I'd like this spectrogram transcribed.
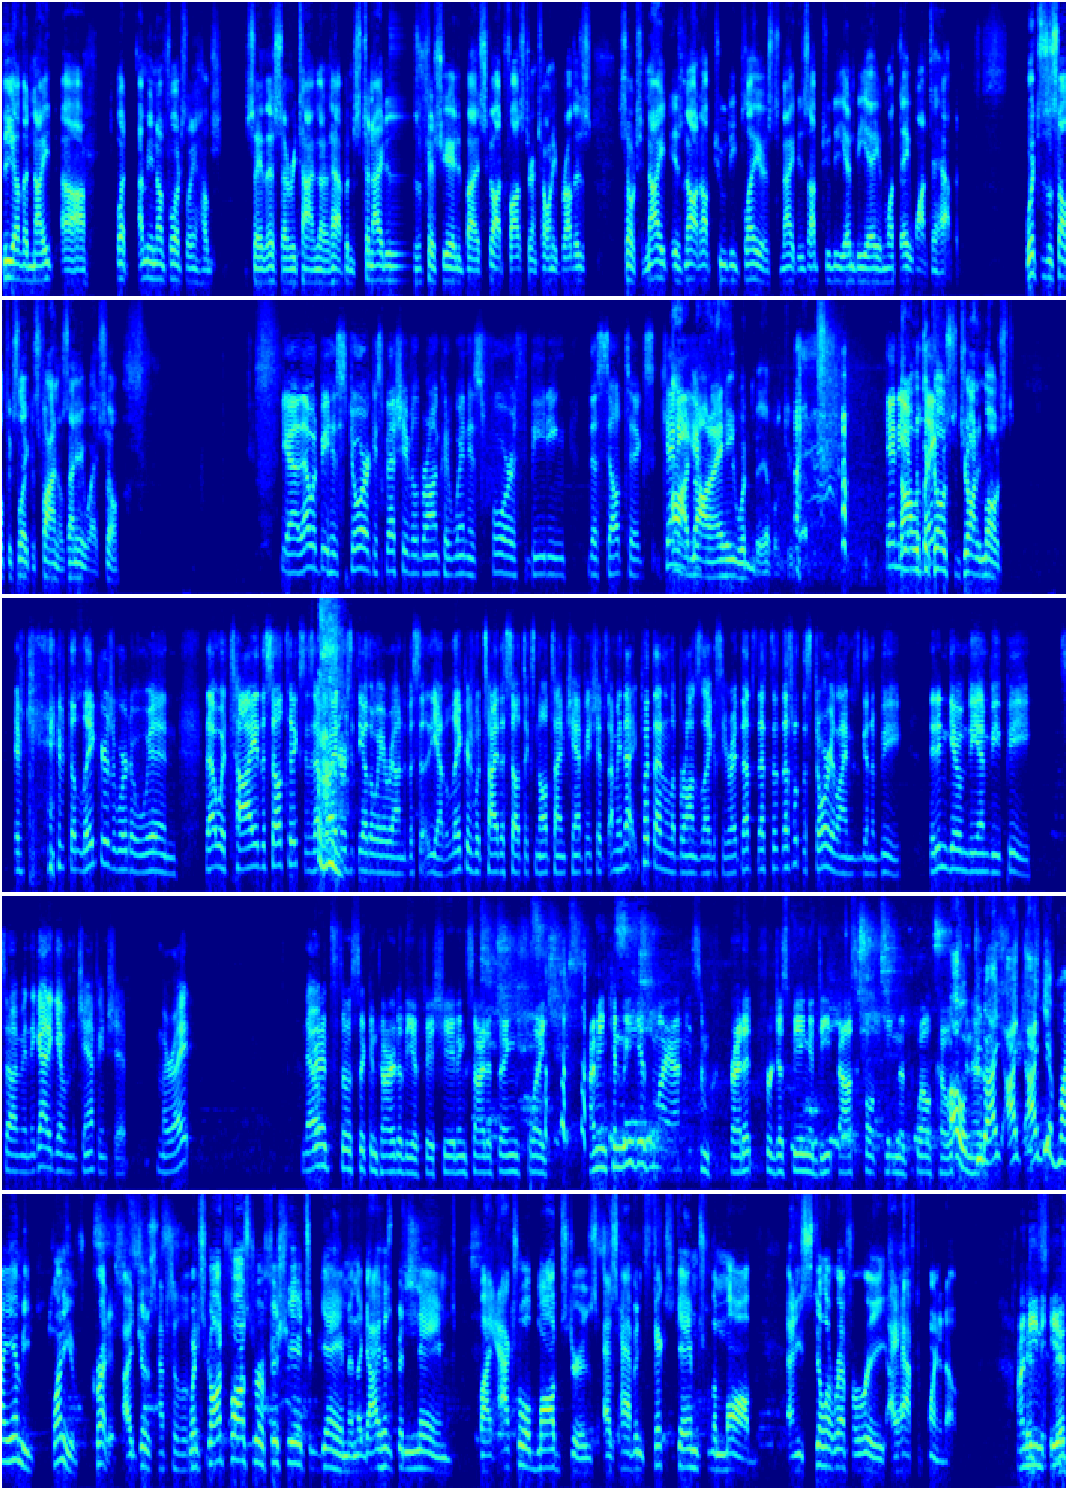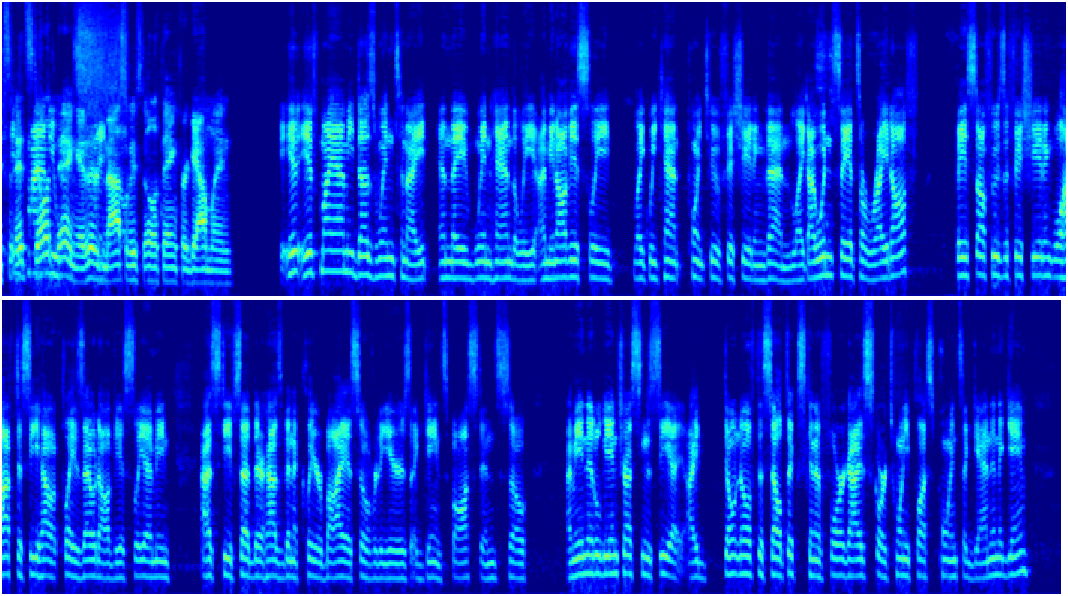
the other night. Uh, but I mean, unfortunately, I'll say this every time that it happens. Tonight is officiated by Scott Foster and Tony Brothers. So tonight is not up to the players. Tonight is up to the NBA and what they want to happen, which is the Celtics Lakers finals anyway. So Yeah, that would be historic, especially if LeBron could win his fourth, beating the Celtics. Kenny, oh if- no, he wouldn't be able to do that. Kenny, not with the ghost of Johnny Most. If if the Lakers were to win, that would tie the Celtics. Is that right, or is it the other way around? The, yeah, the Lakers would tie the Celtics in all-time championships. I mean, that put that in LeBron's legacy, right? That's that's that's what the storyline is going to be. They didn't give him the MVP, so I mean, they got to give him the championship. Am I right? No. I get so sick and tired of the officiating side of things. Like, I mean, can we give Miami some credit for just being a deep basketball team that's well coached? Oh, dude, I, I, I give Miami plenty of credit. I just Absolutely. when Scott Foster officiates a game and the guy has been named by actual mobsters as having fixed games for the mob, and he's still a referee, I have to point it out. I mean, it's if, it's, if it's still a thing. It is massively still a thing for gambling. If, if Miami does win tonight and they win handily, I mean, obviously, like we can't point to officiating then. Like I wouldn't say it's a write-off based off who's officiating. We'll have to see how it plays out. Obviously, I mean, as Steve said, there has been a clear bias over the years against Boston. So, I mean, it'll be interesting to see. I, I don't know if the Celtics can have four guys score 20 plus points again in a game.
